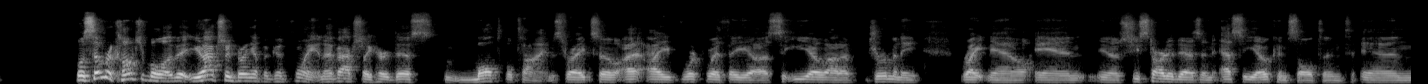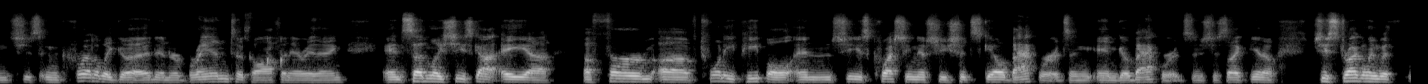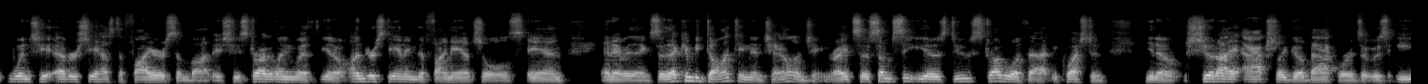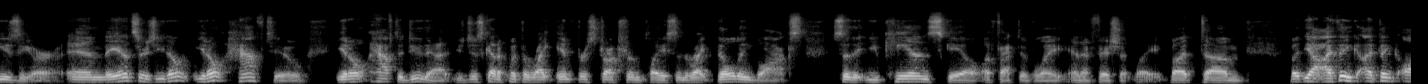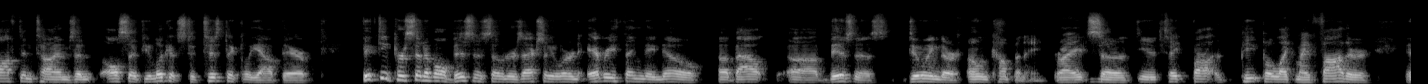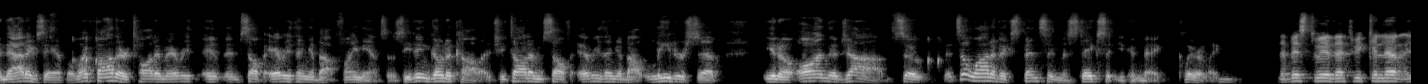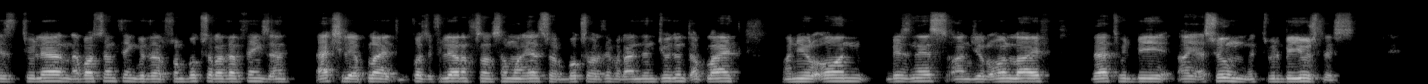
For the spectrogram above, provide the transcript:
Well, some are comfortable. But you actually bring up a good point, and I've actually heard this multiple times, right? So I, I work with a uh, CEO out of Germany right now, and you know she started as an SEO consultant, and she's incredibly good, and her brand took off and everything, and suddenly she's got a uh, a firm of 20 people and she's questioning if she should scale backwards and, and go backwards. And she's like you know she's struggling with when she ever she has to fire somebody. She's struggling with you know understanding the financials and and everything. So that can be daunting and challenging right? So some ceos do struggle with that and question you know should i actually go backwards? It was easier. And the answer is you don't you don't have to. You don't have to do that. You just got to put the right infrastructure in place and the right building blocks so that you can scale effectively and efficiently. But um but yeah i think i think oftentimes and also if you look at statistically out there 50% of all business owners actually learn everything they know about uh, business doing their own company, right? Mm-hmm. So you know, take fa- people like my father in that example. My father taught him every, himself everything about finances. He didn't go to college. He taught himself everything about leadership, you know, on the job. So it's a lot of expensive mistakes that you can make, clearly. Mm-hmm. The best way that we can learn is to learn about something, whether from books or other things, and actually apply it. Because if you learn from someone else or books or whatever and then you don't apply it on your own business and your own life that will be i assume it will be useless.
